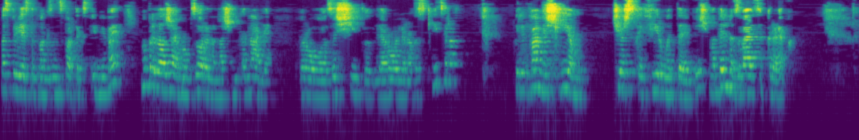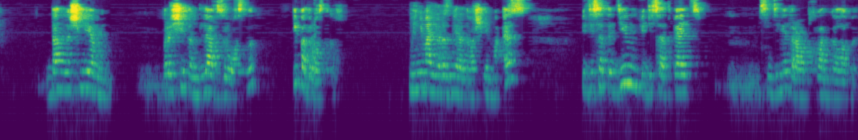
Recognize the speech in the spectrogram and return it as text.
Вас приветствует магазин спорта Extreme eBay. Мы продолжаем обзоры на нашем канале про защиту для роллеров и скейтеров. Перед вами шлем чешской фирмы Tempish. Модель называется Crack. Данный шлем рассчитан для взрослых и подростков. Минимальный размер этого шлема S 51-55 сантиметров обхват головы.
